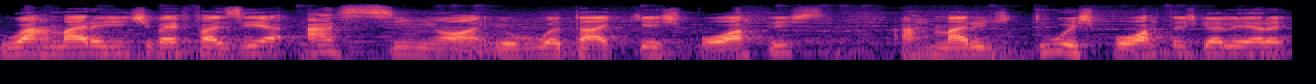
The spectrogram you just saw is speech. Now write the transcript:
O armário a gente vai fazer assim, ó. Eu vou botar aqui as portas. Armário de duas portas, galera.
